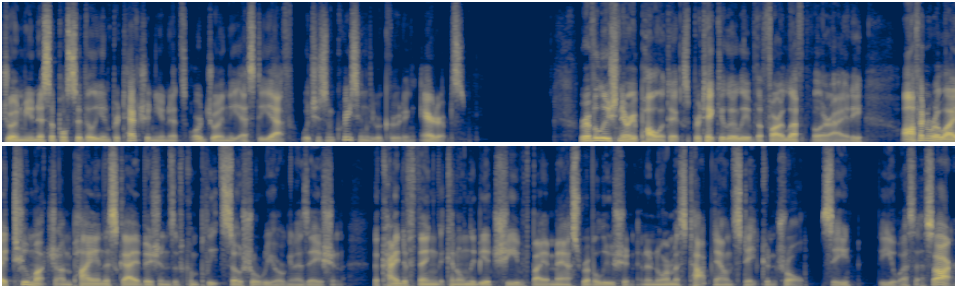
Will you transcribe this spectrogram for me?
join municipal civilian protection units, or join the SDF, which is increasingly recruiting Arabs. Revolutionary politics, particularly of the far left variety, often rely too much on pie in the sky visions of complete social reorganization, the kind of thing that can only be achieved by a mass revolution and enormous top down state control. See, the USSR.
